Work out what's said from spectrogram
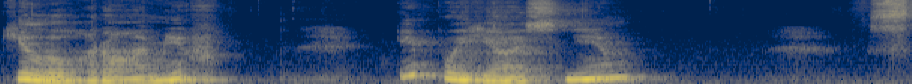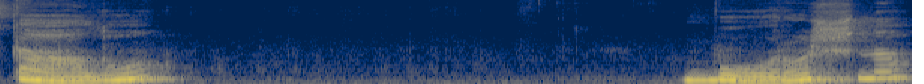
кілограмів. І пояснюємо. Стало борошна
